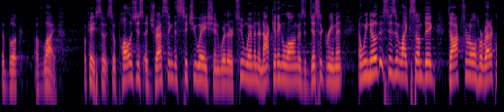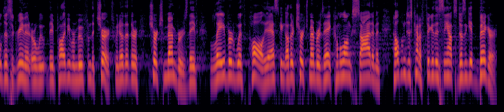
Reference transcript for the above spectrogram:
the book of life. Okay, so, so Paul is just addressing the situation where there are two women, they're not getting along, there's a disagreement, and we know this isn't like some big doctrinal, heretical disagreement, or we, they'd probably be removed from the church. We know that they're church members. They've labored with Paul. He's asking other church members, hey, come alongside him and help him just kind of figure this thing out so it doesn't get bigger.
